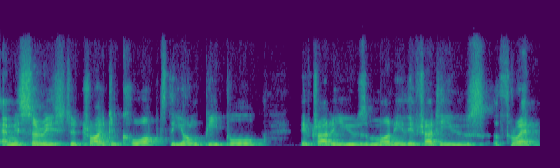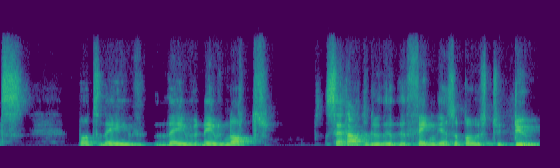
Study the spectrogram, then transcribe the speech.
emissaries to try to co opt the young people. They've tried to use money, they've tried to use threats, but they've, they've, they've not set out to do the, the thing they're supposed to do.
